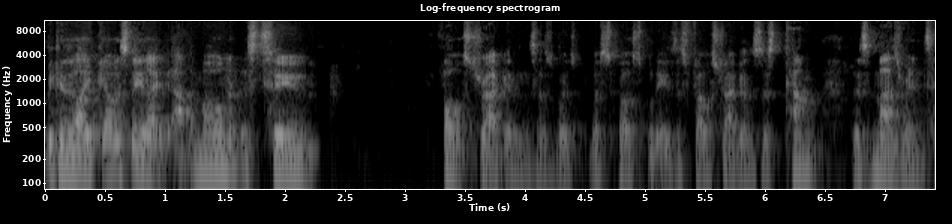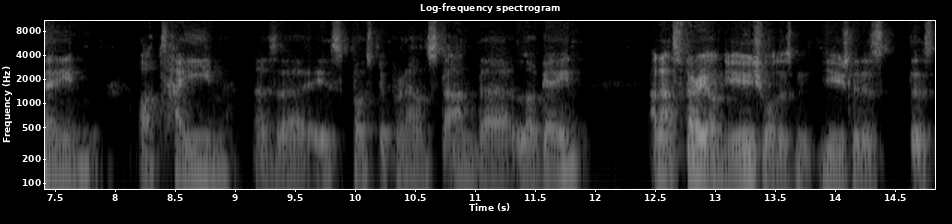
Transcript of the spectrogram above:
because like obviously like at the moment there's two false dragons as we're, we're supposed to believe. There's false dragons. There's Tam. There's Mazrim Taim or Taim as uh, is supposed to be pronounced, and uh, Logain, and that's very unusual. There's usually there's there's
